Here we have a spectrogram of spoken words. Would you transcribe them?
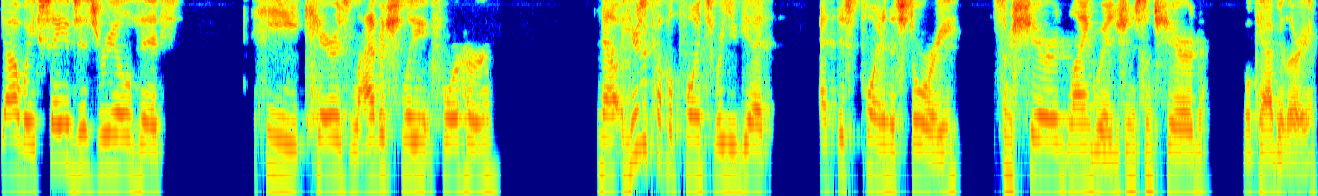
Yahweh saves Israel, that he cares lavishly for her. Now, here's a couple points where you get, at this point in the story, some shared language and some shared vocabulary.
